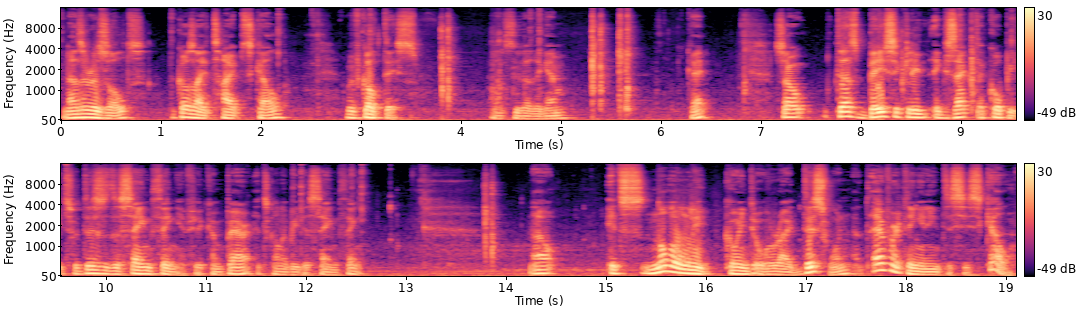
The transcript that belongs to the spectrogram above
And as a result, because I typed Skel, we've got this. Let's do that again. Okay. So that's basically exact a copy. So this is the same thing. If you compare, it's going to be the same thing. Now, it's not only going to override this one, everything in skel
